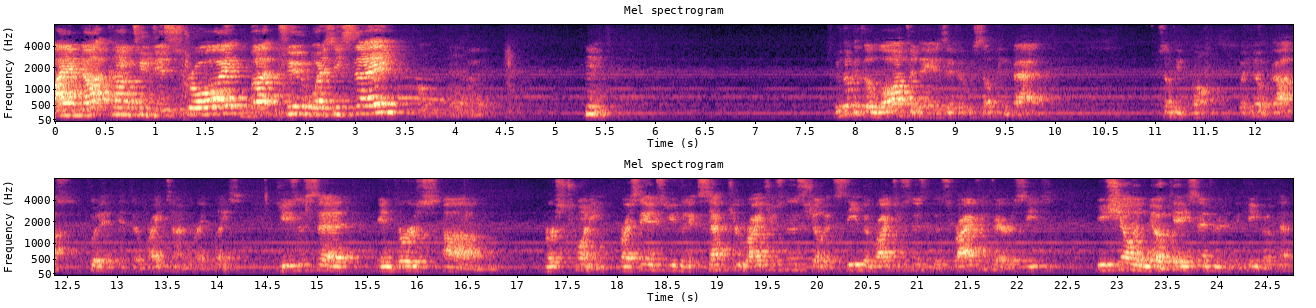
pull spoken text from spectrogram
I am not come to destroy, but to, what does he say? Hmm. We look at the law today as if it was something bad, something wrong. But no, God's put it at the right time, the right place. Jesus said in verse um, verse 20, For I say unto you that except your righteousness shall exceed the righteousness of the scribes and Pharisees, ye shall in no case enter into the kingdom of heaven.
